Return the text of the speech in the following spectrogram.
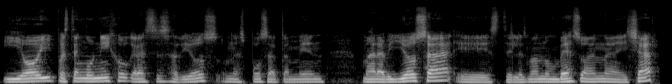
Y hoy pues tengo un hijo, gracias a Dios, una esposa también maravillosa. Este, les mando un beso, Ana y Char.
